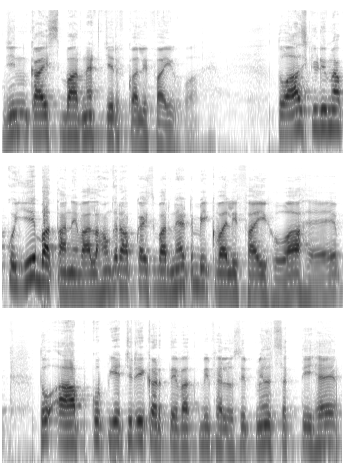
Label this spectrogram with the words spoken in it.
जिनका इस बार नेट जेरफ क्वालिफाई हुआ है। तो आज की वीडियो में आपको ये बताने वाला हूँ, अगर आपका इस बार नेट भी क्वालिफाई हुआ है तो आपको पीएचडी करते वक्त भी फेलोशिप मिल सकती है।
